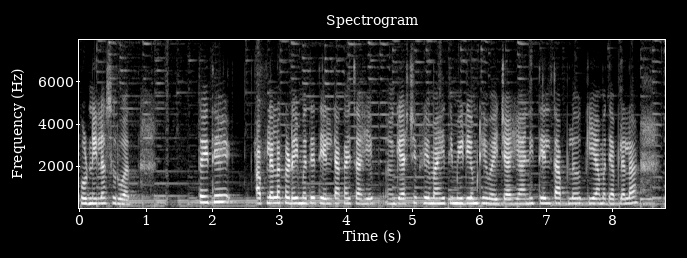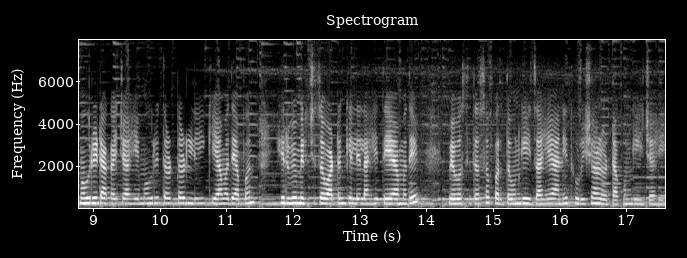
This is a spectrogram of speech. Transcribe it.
फोडणीला सुरुवात. तर इथे आपल्याला कढईमध्ये तेल टाकायचं आहे. गॅसची फ्लेम आहे ती मीडियम ठेवायची आहे आणि तेल तापलं की यामध्ये आपल्याला मोहरी टाकायची आहे. मोहरी तडतडली की यामध्ये आपण हिरवी मिरचीचं वाटण केलेलं आहे. ते यामध्ये व्यवस्थित असं परतवून घ्यायचं आहे आणि थोडीशी हळद टाकून घ्यायची आहे.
